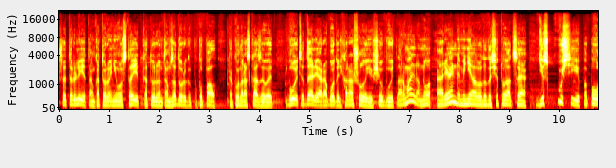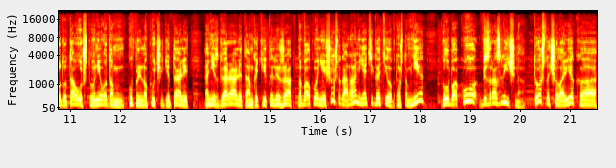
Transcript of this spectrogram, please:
что это реле, там, которое у него стоит, которое он там задорого покупал, как он рассказывает, будет и далее работать хорошо, и все будет нормально. Но реально меня вот эта ситуация дискуссии по поводу того, что у него там куплено куча деталей, они сгорали, там какие-то лежат на балконе, еще что-то, она меня тяготила, потому что мне глубоко безразлично то, что человек э,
